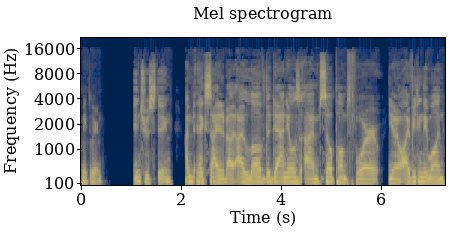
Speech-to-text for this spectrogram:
I mean, it's weird. Interesting. I'm yeah. excited about it. I love the Daniels. I'm so pumped for you know everything they won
